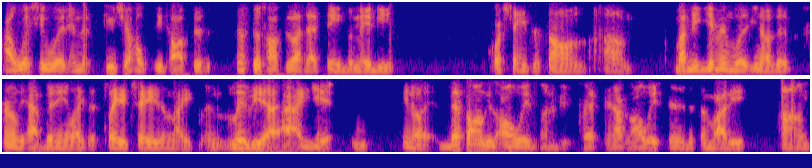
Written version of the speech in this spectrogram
I wish he would in the future. Hopefully, talk to still talk about that theme, but maybe, of course, change the song. Um, but I mean, given what you know, the currently happening like the slave trade and like in Libya, I, I get, you know, that song is always going to be present. I can always send it to somebody um,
